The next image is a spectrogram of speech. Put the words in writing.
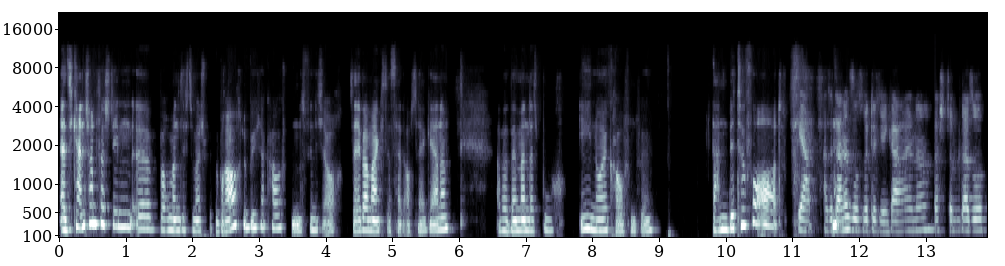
also ich kann schon verstehen, äh, warum man sich zum Beispiel gebrauchte Bücher kauft. Und das finde ich auch, selber mag ich das halt auch sehr gerne. Aber wenn man das Buch eh neu kaufen will, dann bitte vor Ort. Ja, also dann ist es wirklich egal, ne? Das stimmt. Also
